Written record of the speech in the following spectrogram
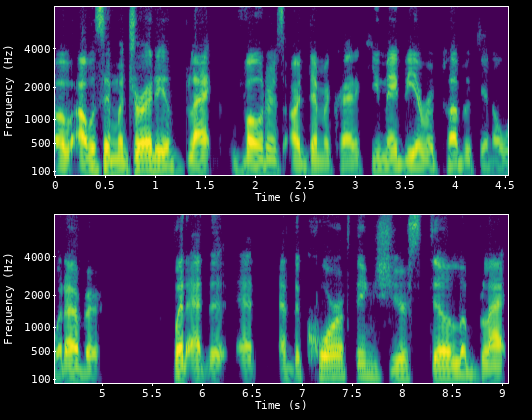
uh, I would say majority of black voters are Democratic. You may be a Republican or whatever, but at the at at the core of things, you're still a black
